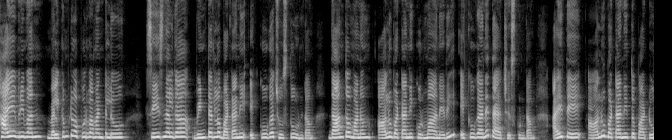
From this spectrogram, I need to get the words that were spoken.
Hi everyone welcome to Apoorva వంటలు సీజనల్గా వింటర్లో బఠానీ ఎక్కువగా చూస్తూ ఉంటాం దాంతో మనం ఆలు బఠానీ కుర్మా అనేది ఎక్కువగానే తయారు చేసుకుంటాం అయితే ఆలు బఠానీతో పాటు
